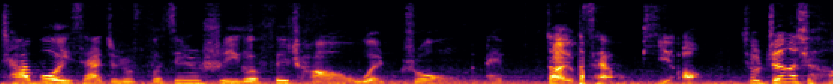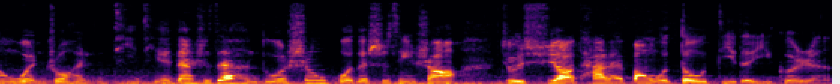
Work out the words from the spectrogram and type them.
插播一下，就是佛先生是一个非常稳重，哎，倒也不彩虹屁啊。就真的是很稳重、很体贴，但是在很多生活的事情上，就需要他来帮我兜底的一个人。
